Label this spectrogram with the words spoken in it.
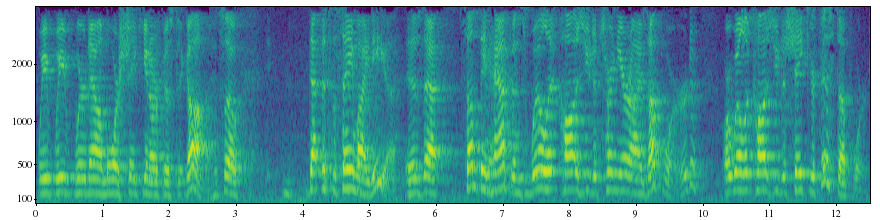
we, we, we're now more shaking our fist at God. So that is the same idea, is that something happens, will it cause you to turn your eyes upward, or will it cause you to shake your fist upward?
